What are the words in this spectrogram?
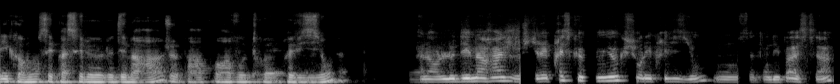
Et comment s'est passé le, démarrage par rapport à votre prévision? Alors le démarrage, je dirais presque mieux que sur les prévisions. On ne s'attendait pas à ça.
